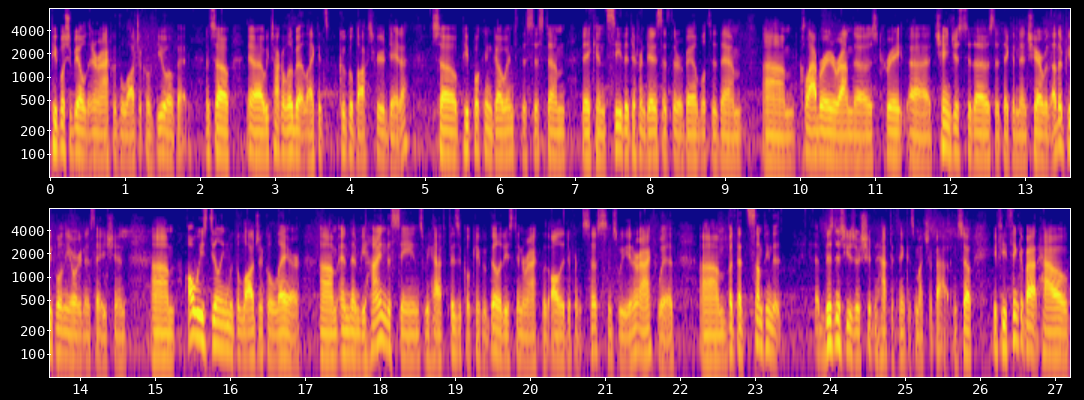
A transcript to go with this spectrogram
people should be able to interact with the logical view of it. And so uh, we talk a little bit like it's Google Docs for your data. So people can go into the system, they can see the different data sets that are available to them, um, collaborate around those, create uh, changes to those that they can then share with other people in the organization, um, always dealing with the logical layer. Um, and then behind the scenes, we have physical capabilities to interact with all the different systems we interact with, um, but that's something that business users shouldn't have to think as much about. And so if you think about how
